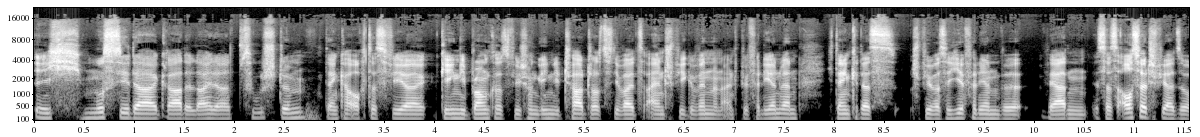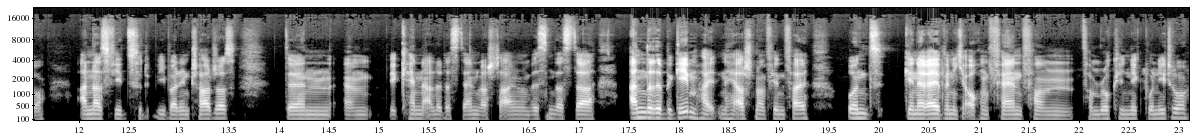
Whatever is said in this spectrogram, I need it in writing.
Ich muss dir da gerade leider zustimmen. Denke auch, dass wir gegen die Broncos wie schon gegen die Chargers jeweils ein Spiel gewinnen und ein Spiel verlieren werden. Ich denke, das Spiel, was wir hier verlieren werden, ist das Auswärtsspiel, also anders wie, zu, wie bei den Chargers. Denn ähm, wir kennen alle das Denver-Stadion und wissen, dass da andere Begebenheiten herrschen auf jeden Fall. Und generell bin ich auch ein Fan von, vom Rookie Nick Bonito.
